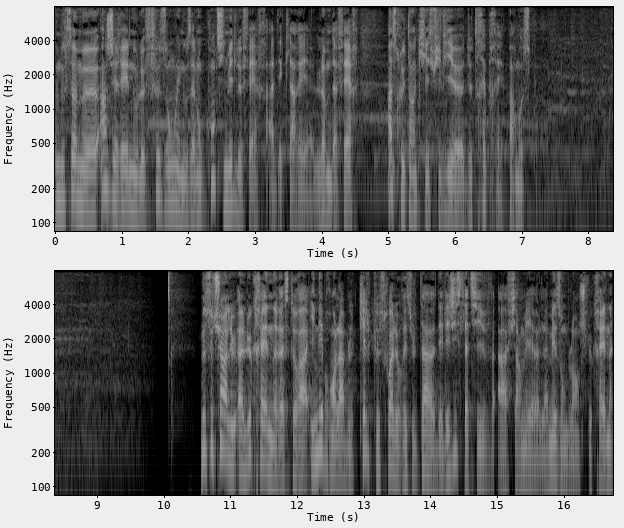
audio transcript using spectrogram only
Nous nous sommes euh, ingérés, nous le faisons et nous allons continuer de le faire, a déclaré l'homme d'affaires, un scrutin qui est suivi euh, de très près par Moscou. Le soutien à l'Ukraine restera inébranlable quel que soit le résultat des législatives, a affirmé la Maison-Blanche. L'Ukraine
